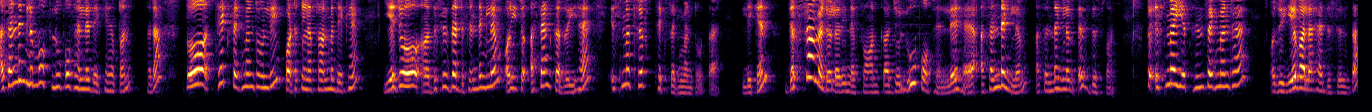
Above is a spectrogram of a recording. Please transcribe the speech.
Ascending limb of loop of Henle देखें अपन, है ना? तो thick segment only cortical nephron में देखें ये जो this is the descending limb और ये जो असेंड कर रही है, इसमें सिर्फ़ थिक सेगमेंट होता है। लेकिन जक्स्ट्रा मेडुलरी नेफ्रॉन का जो लूप ऑफ़ हेनले है ascending limb ascending limb is this one तो इसमें ये थिन सेगमेंट है और जो ये वाला है this is the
